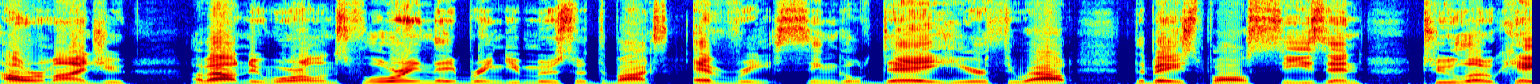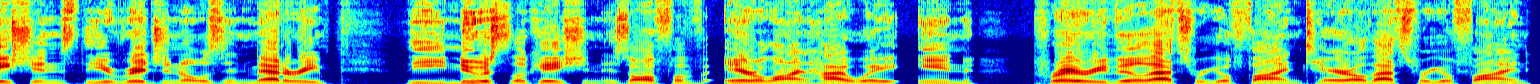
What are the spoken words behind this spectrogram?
I'll remind you about New Orleans Flooring. They bring you Musso at the Box every single day here throughout the baseball season. Two locations. The original is in Metairie. The newest location is off of Airline Highway in Prairieville. That's where you'll find Terrell. That's where you'll find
